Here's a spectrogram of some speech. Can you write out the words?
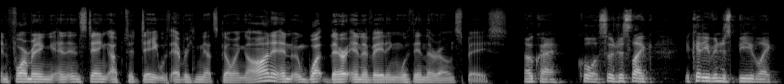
informing and, and staying up to date with everything that's going on and, and, what they're innovating within their own space. Okay, cool. So just like it could even just be like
